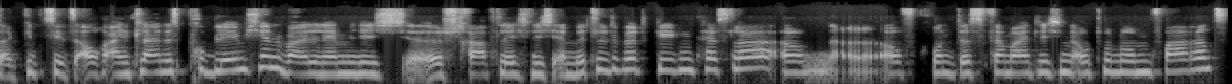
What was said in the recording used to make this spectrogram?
Da gibt's jetzt auch ein kleines Problemchen, weil nämlich äh, strafrechtlich ermittelt wird gegen Tesla ähm, äh, aufgrund des vermeintlichen autonomen Fahrens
